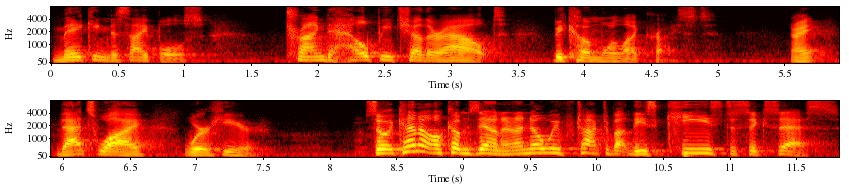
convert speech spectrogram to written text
making disciples, trying to help each other out become more like Christ, right? That's why we're here. So it kind of all comes down, and I know we've talked about these keys to success,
